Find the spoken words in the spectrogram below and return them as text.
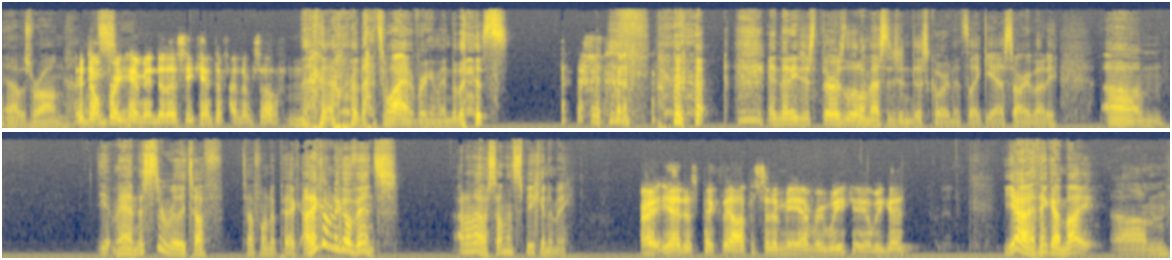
yeah, that was wrong. Hey, don't Let's bring see. him into this. He can't defend himself. That's why I bring him into this. and then he just throws a little message in Discord, and it's like, "Yeah, sorry, buddy." Um, yeah, man, this is a really tough, tough one to pick. I think I'm gonna go Vince. I don't know, something's speaking to me. All right, yeah, just pick the opposite of me every week, and you'll be good. Yeah, I think I might. Um,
